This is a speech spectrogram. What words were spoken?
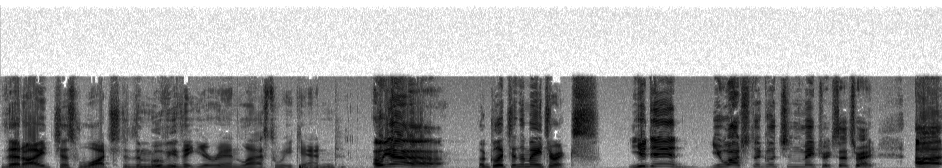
that I just watched the movie that you're in last weekend, Oh yeah, A Glitch in the Matrix. You did. You watched the glitch in the Matrix. That's right. Uh,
